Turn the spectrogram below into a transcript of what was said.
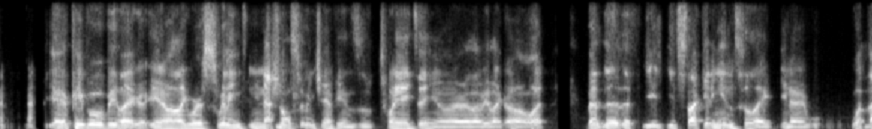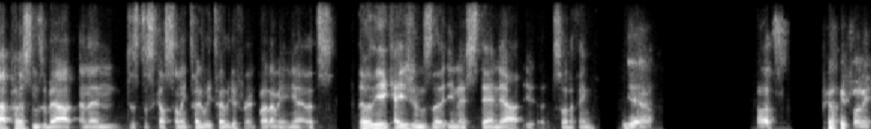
yeah, people will be like, you know, like we're swimming national swimming champions of 2018, or they'll be like, "Oh, what?" But the, the you, you'd start getting into like you know what that person's about, and then just discuss something totally totally different. But I mean, yeah, that's those are the occasions that you know stand out, sort of thing. Yeah. Oh, that's really funny.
